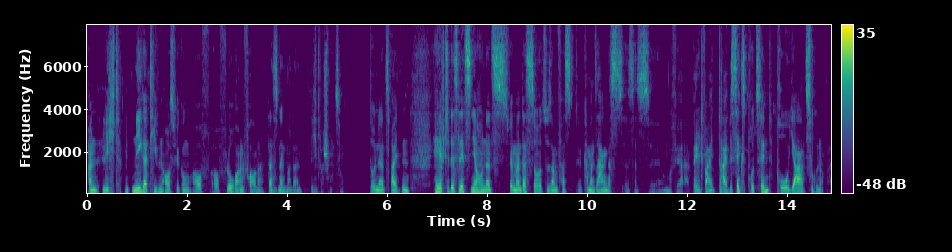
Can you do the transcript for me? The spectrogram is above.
an Licht mit negativen Auswirkungen auf, auf Flora und Fauna. Das nennt man dann Lichtverschmutzung. So in der zweiten Hälfte des letzten Jahrhunderts, wenn man das so zusammenfasst, kann man sagen, dass es ungefähr weltweit drei bis sechs Prozent pro Jahr zugenommen hat.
